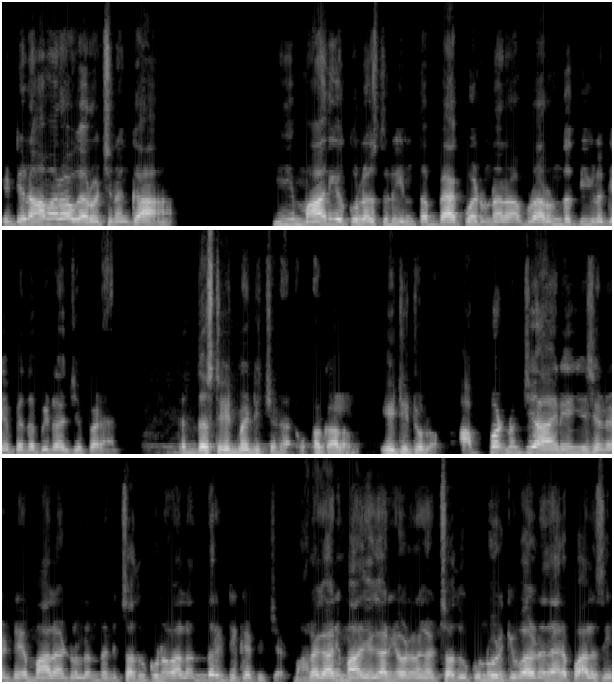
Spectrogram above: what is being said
ఎన్టీ రామారావు గారు వచ్చినాక ఈ మాదిగ కులస్తులు ఇంత బ్యాక్వర్డ్ ఉన్నారా? అప్పుడు అరుంధతీవులకే పెద్దపీట అని చెప్పాడు ఆయన. పెద్ద స్టేట్మెంట్ ఇచ్చాడు ఆ కాలం ఎయిటీ టూలో అప్పటి నుంచి ఆయన ఏం చేశాడంటే మాలాంటి వాళ్ళందరినీ చదువుకున్న వాళ్ళందరికీ టికెట్ ఇచ్చాడు. మాల కానీ మాదిగ కానీ ఎవరైనా కానీ చదువుకున్నోనికి ఇవ్వాలనేది ఆయన పాలసీ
